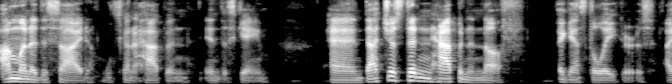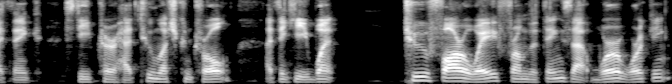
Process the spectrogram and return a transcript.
I'm gonna decide what's gonna happen in this game, and that just didn't happen enough against the Lakers. I think Steve Kerr had too much control. I think he went too far away from the things that were working.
